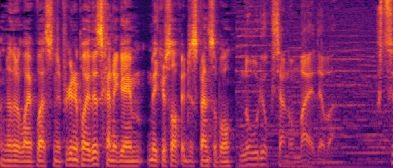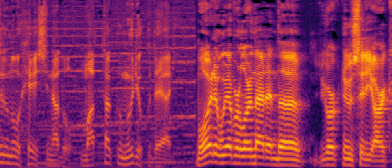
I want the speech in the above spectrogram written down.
Another life lesson. If you're gonna play this kind of game, make yourself indispensable. 能力者の前では普通の兵士など全く無力であり Boy, did we ever learn that in the York New City arc.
